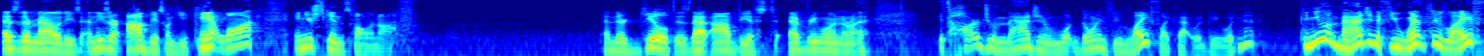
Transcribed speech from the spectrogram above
as their maladies, and these are obvious ones. You can't walk, and your skin's falling off and their guilt is that obvious to everyone around. It's hard to imagine what going through life like that would be, wouldn't it? Can you imagine if you went through life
